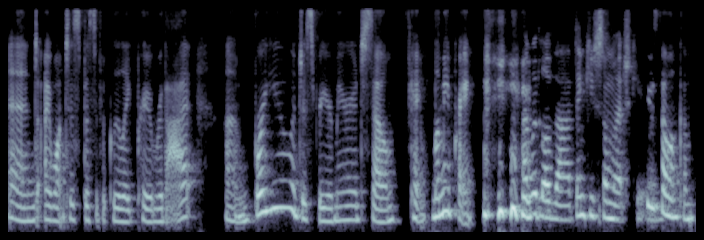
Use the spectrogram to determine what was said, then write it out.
And I want to specifically like pray over that um, for you and just for your marriage. So, okay, let me pray. I would love that. Thank you so much, Caitlin. You're so welcome.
